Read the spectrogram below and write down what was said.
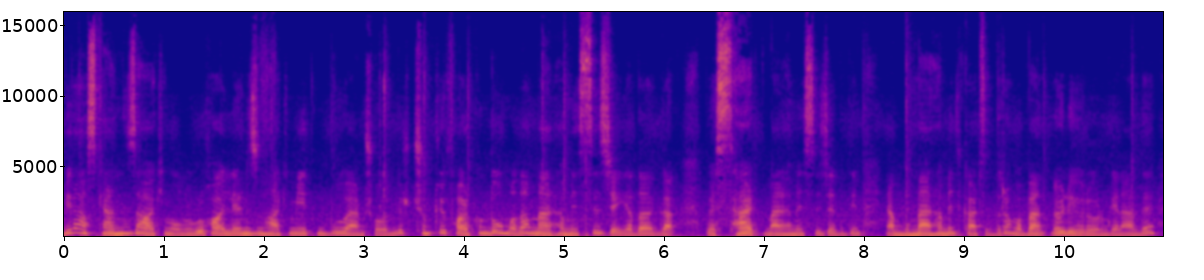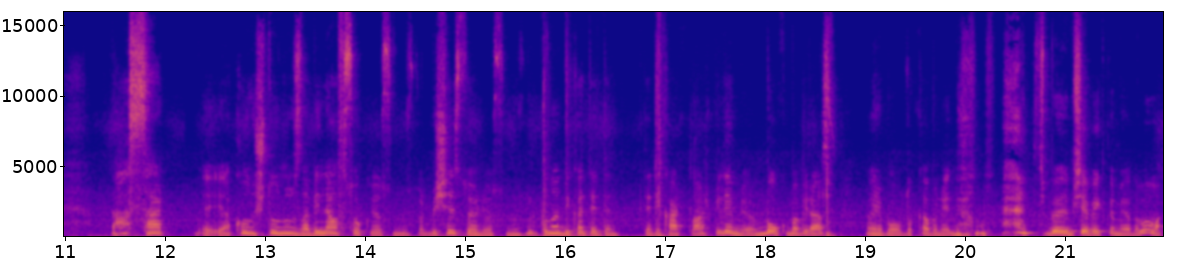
Biraz kendinize hakim olun. Ruh hallerinizin hakimiyetini bu vermiş olabilir. Çünkü farkında olmadan merhametsizce ya da böyle sert merhametsizce dediğim yani bu merhamet kartıdır ama ben öyle görüyorum genelde. Daha sert e, konuştuğunuzda bir laf sokuyorsunuzdur. Bir şey söylüyorsunuzdur. Buna dikkat edin dedi kartlar. Bilemiyorum. Bu okuma biraz garip oldu kabul ediyorum. Hiç böyle bir şey beklemiyordum ama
